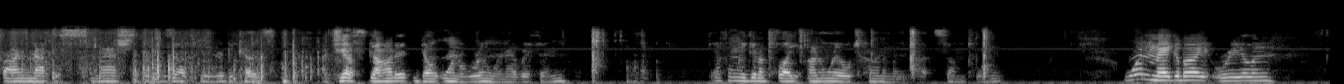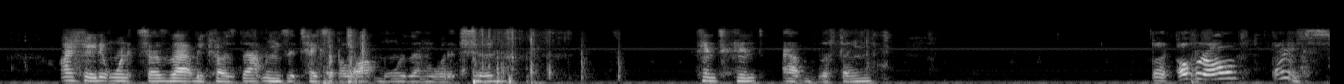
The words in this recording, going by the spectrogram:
Trying not to smash things up here because I just got it, don't want to ruin everything. Definitely gonna play Unreal Tournament at some point. One megabyte, really? I hate it when it says that because that means it takes up a lot more than what it should. Hint, hint at the thing. But overall, thanks.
